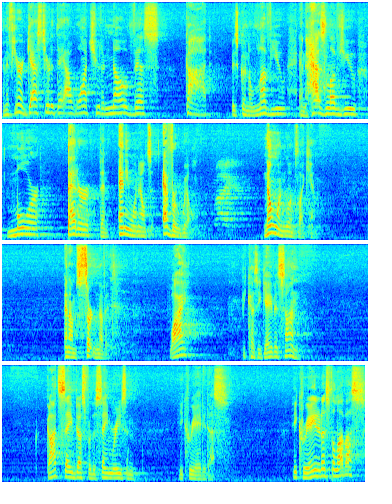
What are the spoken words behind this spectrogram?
And if you're a guest here today, I want you to know this God is going to love you and has loved you more, better than anyone else ever will. No one loves like him. And I'm certain of it. Why? Because he gave his son. God saved us for the same reason he created us. He created us to love us,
